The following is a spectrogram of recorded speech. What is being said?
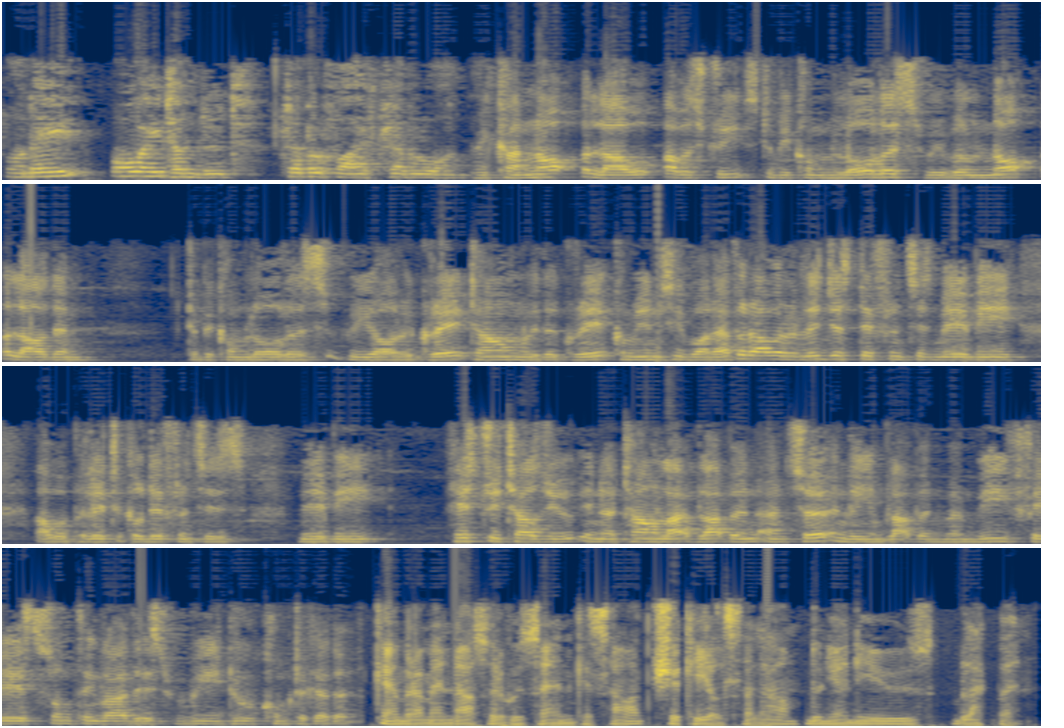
on 0800 555 We cannot allow our streets to become lawless. We will not allow them to become lawless. We are a great town with a great community. Whatever our religious differences may be, our political differences may be, history tells you in a town like Blackburn and certainly in Blackburn when we face something like this we do come together. Cameraman Nasser Hussain ke Shakil Salam, Dunya News, Blackburn.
